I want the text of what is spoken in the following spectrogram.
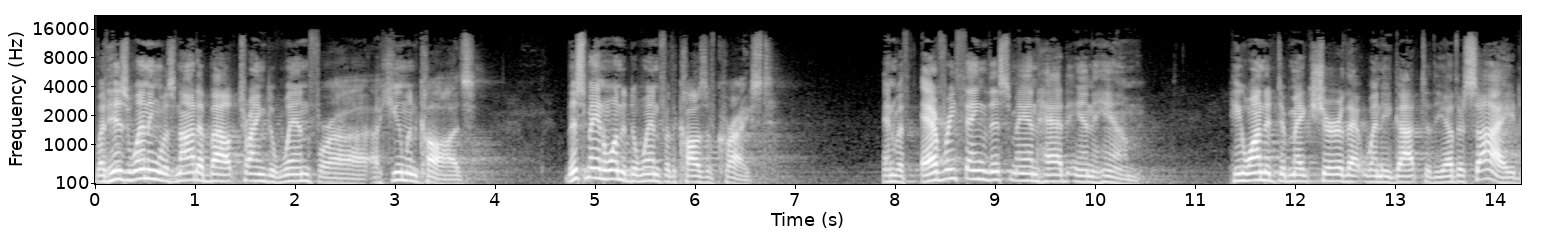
But his winning was not about trying to win for a, a human cause. This man wanted to win for the cause of Christ. And with everything this man had in him, he wanted to make sure that when he got to the other side,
